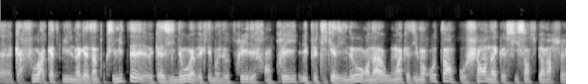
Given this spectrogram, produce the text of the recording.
Euh, Carrefour a 4000 magasins de proximité. Euh, Casino, avec les monoprix, les francs prix, les petits casinos, on a au moins quasiment autant. Auchan n'a que 600 supermarchés.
